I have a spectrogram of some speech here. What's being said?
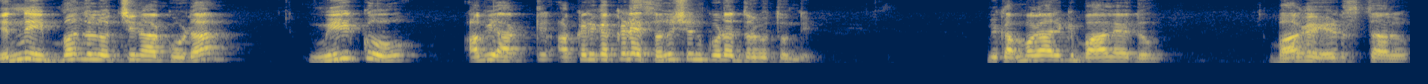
ఎన్ని ఇబ్బందులు వచ్చినా కూడా మీకు అవి అక్- అక్కడికక్కడే సొల్యూషన్ కూడా దొరుకుతుంది. మీకు అమ్మగారికి బాగాలేదు బాగా ఏడుస్తారు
